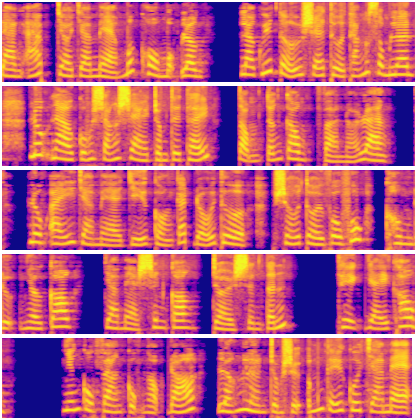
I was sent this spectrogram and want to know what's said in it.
đàn áp cho cha mẹ mất hồn một lần, là quý tử sẽ thừa thắng xông lên, lúc nào cũng sẵn sàng trong tư thế tổng tấn công và nổi loạn. Lúc ấy cha mẹ chỉ còn cách đổi thừa, số tội vô phúc không được nhờ con, cha mẹ sinh con, trời sinh tính. Thiệt vậy không? Những cục vàng cục ngọc đó lớn lên trong sự ấm ký của cha mẹ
